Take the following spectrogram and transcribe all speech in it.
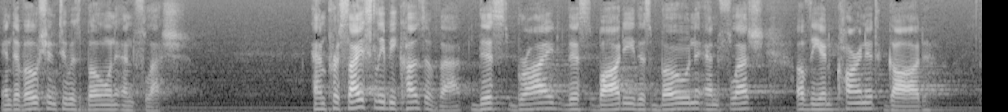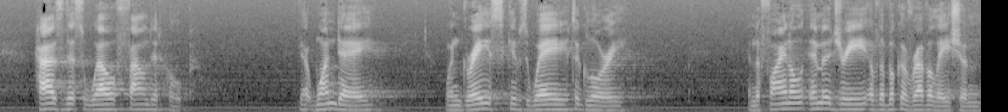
in devotion to his bone and flesh. And precisely because of that, this bride, this body, this bone and flesh of the incarnate God has this well founded hope that one day, when grace gives way to glory, in the final imagery of the book of Revelation,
